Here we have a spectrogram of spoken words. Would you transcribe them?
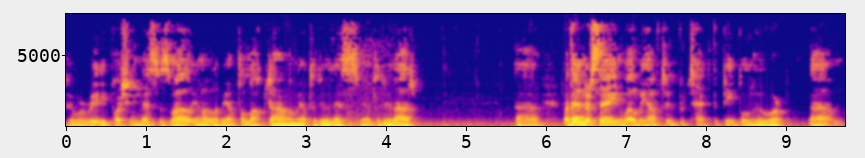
who are really pushing this as well. You know that we have to lock down, we have to do this, we have to do that. Uh, but then they're saying, well, we have to protect the people who are um,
